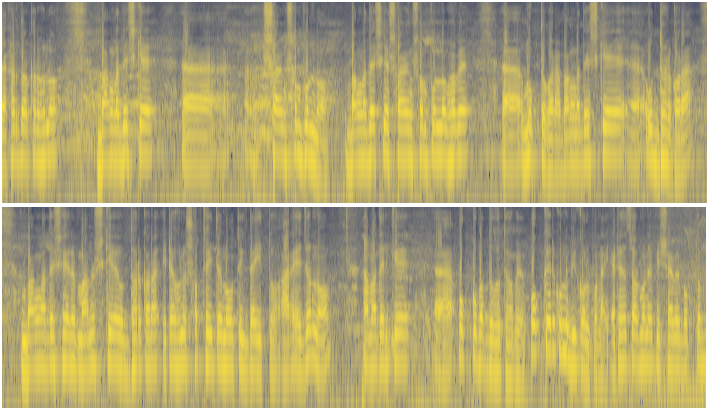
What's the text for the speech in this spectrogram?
দেখার দরকার হলো বাংলাদেশকে স্বয়ংসম্পূর্ণ, বাংলাদেশকে স্বয়ংসম্পূর্ণভাবে মুক্ত করা, বাংলাদেশকে উদ্ধার করা, বাংলাদেশের মানুষকে উদ্ধার করা, এটা হলো সবচাইতে নৈতিক দায়িত্ব। আর এই জন্য আমাদেরকে ঐক্যবদ্ধ হতে হবে। ঐক্যের কোনো বিকল্প নাই। এটা হচ্ছে চরমনে পীর সাহেবের বক্তব্য।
